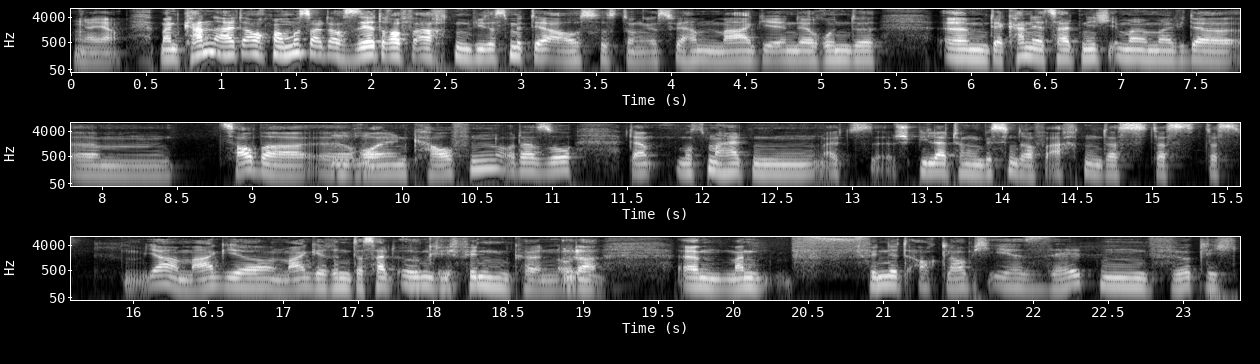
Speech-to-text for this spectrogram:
Naja, man kann halt auch, man muss halt auch sehr darauf achten, wie das mit der Ausrüstung ist. Wir haben einen Magier in der Runde, ähm, der kann jetzt halt nicht immer mal wieder ähm, Zauberrollen äh, mhm. kaufen oder so. Da muss man halt ein, als Spielleitung ein bisschen darauf achten, dass, dass, dass ja, Magier und Magierinnen das halt irgendwie okay. finden können. Oder mhm. ähm, man findet auch, glaube ich, eher selten wirklich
